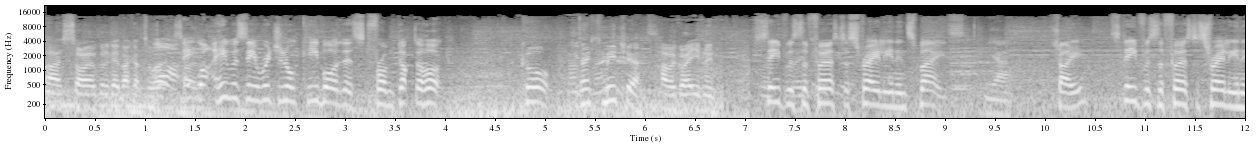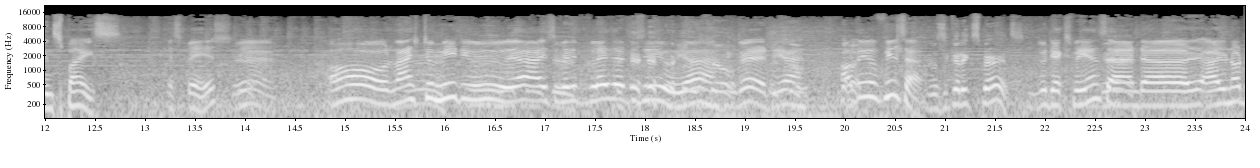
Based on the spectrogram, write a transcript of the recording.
Uh, sorry, I've got to go back up to work. Oh, he, well, he was the original keyboardist from Doctor Hook. cool. Nice to meet you. Have a great evening. Steve was the first Australian in space. Yeah. Sorry, Steve was the first Australian in space. space. Yeah. Oh, nice to meet you. Yeah, it's a very pleasure to see you. Yeah, great. Yeah. How do you feel, sir? It was a good experience. Good experience, and uh, are you not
